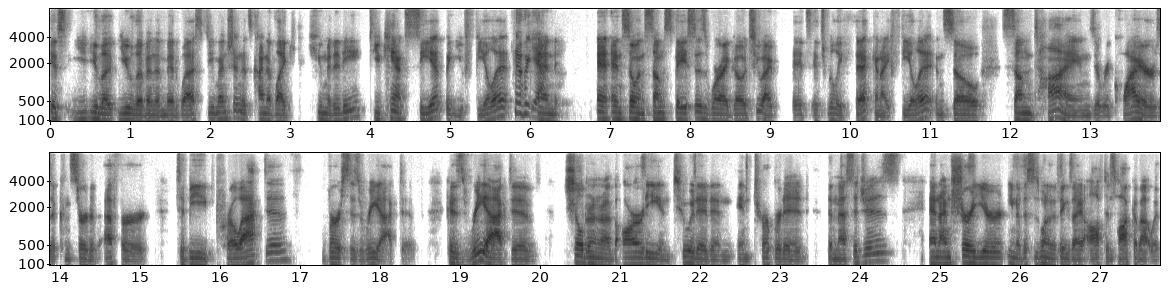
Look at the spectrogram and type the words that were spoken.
it's you you, li- you live in the Midwest. You mentioned it's kind of like humidity. You can't see it, but you feel it. Oh, yeah. And, and and so in some spaces where I go to, I it's it's really thick and I feel it. And so sometimes it requires a concerted effort to be proactive versus reactive. Because reactive children have already intuited and interpreted the messages and i'm sure you're you know this is one of the things i often talk about with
